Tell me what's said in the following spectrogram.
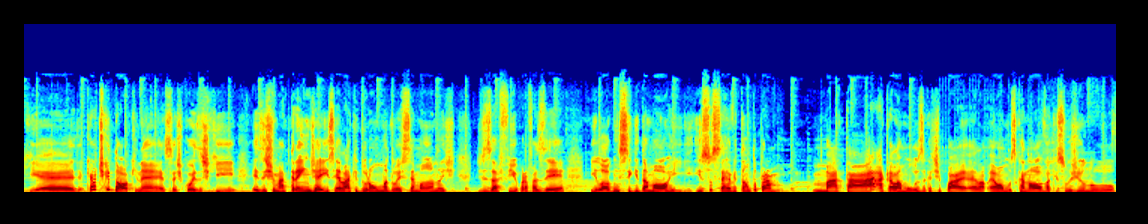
Que é, que é o TikTok, né? Essas coisas que existe uma trend aí, sei lá, que duram uma, duas semanas de desafio pra fazer e logo em seguida morre. Isso serve tanto pra matar aquela música, tipo, ah, ela é uma música nova que surgiu no.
